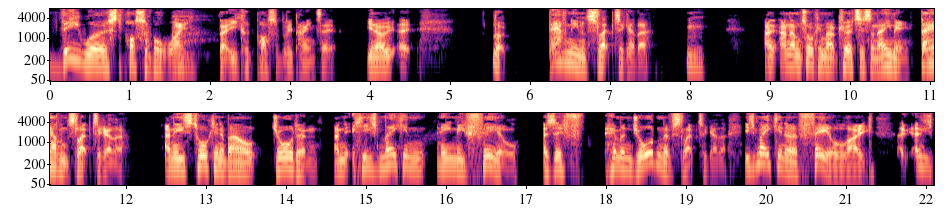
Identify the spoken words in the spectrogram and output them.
the worst possible way that he could possibly paint it. You know, uh, look, they haven't even slept together. And, and I'm talking about Curtis and Amy. They haven't slept together. And he's talking about Jourdan, and he's making Amy feel as if him and Jourdan have slept together. He's making her feel like, and he's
